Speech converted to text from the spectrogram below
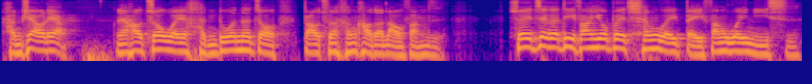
很漂亮。然后周围很多那种保存很好的老房子，所以这个地方又被称为北方威尼斯。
